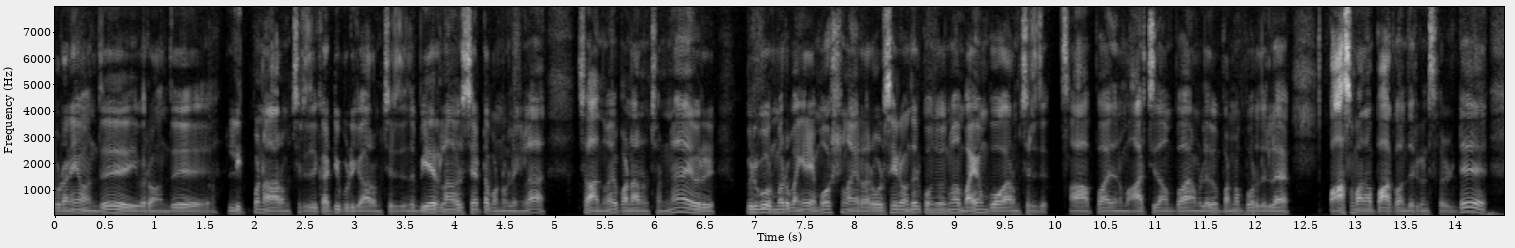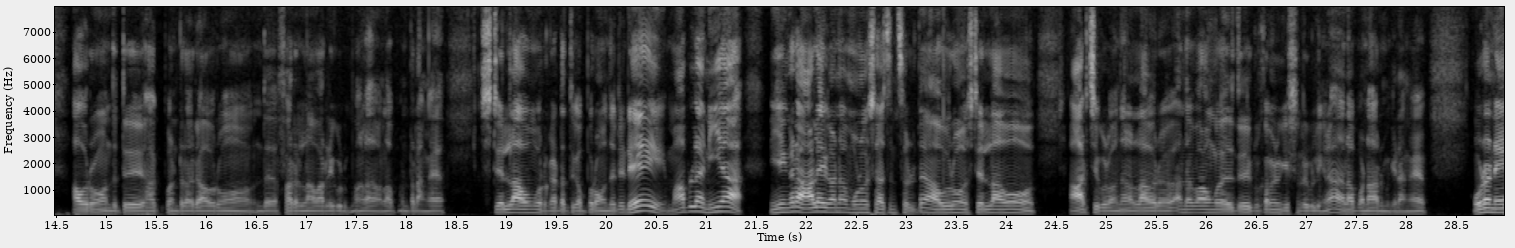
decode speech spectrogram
உடனே வந்து இவரை வந்து லிக் பண்ண ஆரம்பிச்சிருது கட்டி பிடிக்க ஆரம்பிச்சிருது. இந்த பியர்லாம் அவர் சேட்டை பண்ணும் இல்லைங்களா? ஸோ அந்த மாதிரி பண்ண ஆரம்பிச்சோன்னே இவர் இவருக்கு ஒரு மாதிரி பயங்கர எமோஷனல் ஆகிடுறாரு ஒரு சைடு வந்து கொஞ்சம் கொஞ்சமாக பயம் போக ஆரம்பிச்சிருச்சு. ஆ அப்பா இது நம்ம ஆர்ச்சி தான்ப்பா நம்மள எதுவும் பண்ண போகிறது இல்லை. பாசமாக தான் பார்க்க வந்திருக்குன்னு சொல்லிட்டு அவரும் வந்துட்டு ஹக் பண்ணுறாரு அவரும் இந்த ஃபரெல்லாம் வரடி கொடுப்பாங்களா அதெல்லாம் பண்ணுறாங்க ஸ்டெல்லாவும் ஒரு கட்டத்துக்கு அப்புறம் வந்துட்டு டேய் மாப்பிள்ள நீயா? நீ எங்கடா ஆளே காண மூணு வருஷம் ஆச்சுன்னு சொல்லிட்டு அவரும் ஸ்டெல்லாவும் ஆர்ச்சி கூட வந்து நல்லா ஒரு அந்த அவங்க இது கம்யூனிகேஷன் இருக்கு இல்லைங்களா அதெல்லாம் பண்ண ஆரம்பிக்கிறாங்க. உடனே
